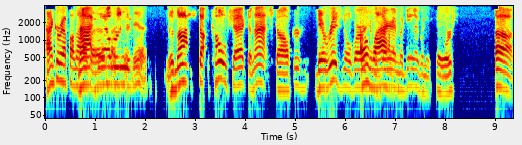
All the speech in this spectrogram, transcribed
I grew up on all Night those. Gallery. I sure did. The Night St- Kolchak, the Night Stalker, the original version Oh, wow. with Darren McGavin, of course. Uh,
